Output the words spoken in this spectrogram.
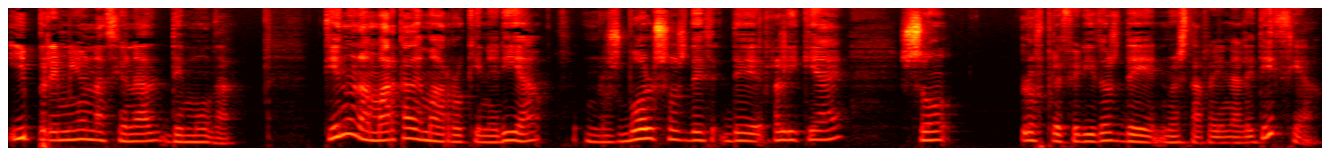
y Premio Nacional de Moda. Tiene una marca de marroquinería, unos bolsos de, de Reliquiae son los preferidos de nuestra reina Leticia.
